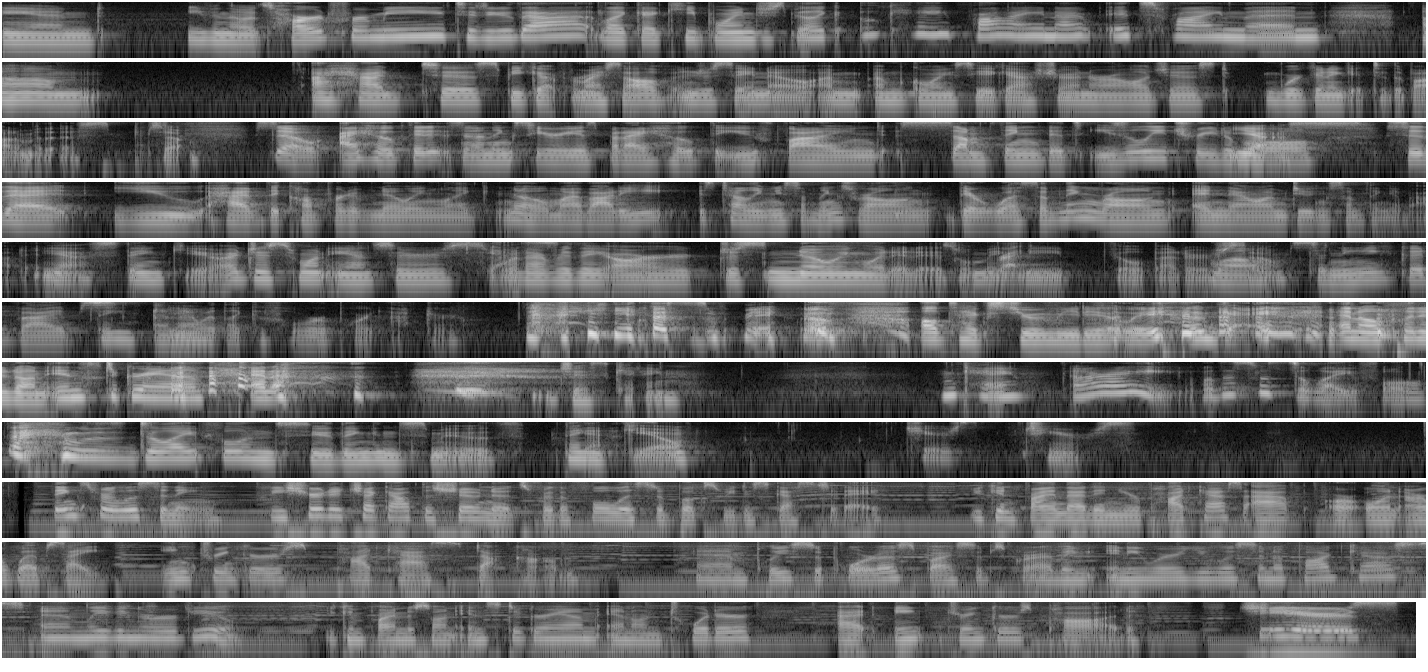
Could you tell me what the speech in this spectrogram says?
and even though it's hard for me to do that, like I keep wanting to just be like, okay, fine, I, it's fine then. Um, I had to speak up for myself and just say no. I'm I'm going to see a gastroenterologist. We're gonna get to the bottom of this. So so I hope that it's nothing serious, but I hope that you find something that's easily treatable Yes. so that you have the comfort of knowing, like, no, my body is telling me something's wrong. There was something wrong, and now I'm doing something about it. yes, thank you. I just want answers, Yes. whatever they are. Just knowing what it is will make Right. me feel better. Well, sending you good vibes, Thank and I would like a full report after. yes, ma'am. I'll text you immediately. Okay. and I'll put it on Instagram. and just kidding. Okay. All right. Well, this was delightful. It was delightful and soothing and smooth. Thank Yes. you. Cheers. Cheers. Thanks for listening. Be sure to check out the show notes for the full list of books we discussed today. You can find that in your podcast app or on our website, inkdrinkerspodcast.com. And please support us by subscribing anywhere you listen to podcasts and leaving a review. You can find us on Instagram and on Twitter at Ink Drinkers Pod. Cheers!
